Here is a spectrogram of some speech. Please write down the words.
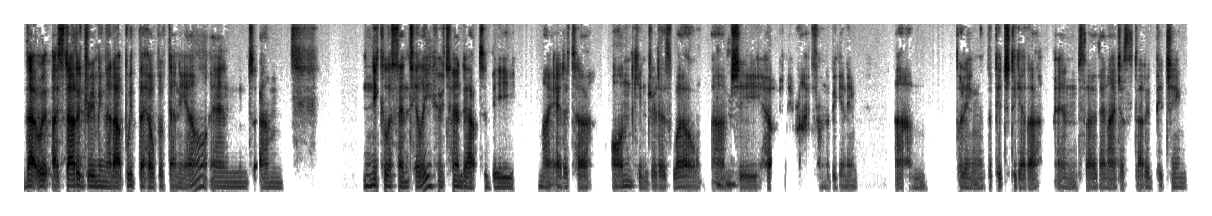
that w- I started dreaming that up with the help of Danielle and um, Nicola Santilli, who turned out to be my editor on Kindred as well. Um, Mhm. She helped me right from the beginning, um, putting the pitch together, and so then I just started pitching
